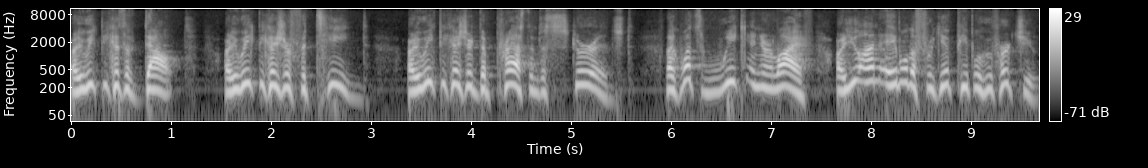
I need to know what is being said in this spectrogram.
Are you weak because of doubt? Are you weak because you're fatigued? Are you weak because you're depressed and discouraged? Like, what's weak in your life? Are you unable to forgive people who've hurt you?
